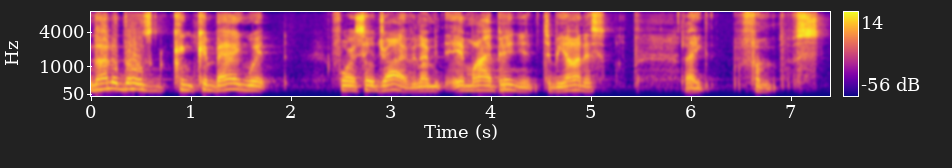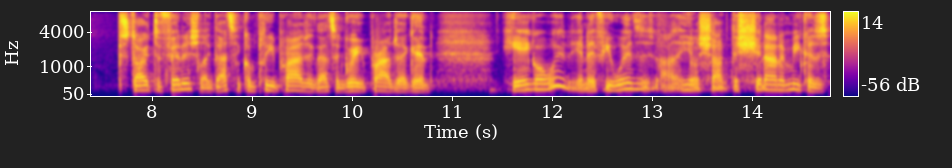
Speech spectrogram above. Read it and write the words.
none of those can can bang with Forest Hill Drive. And I mean, in my opinion, to be honest, like from start to finish, like that's a complete project. That's a great project, and he ain't gonna win. And if he wins, uh, he'll shock the shit out of me because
